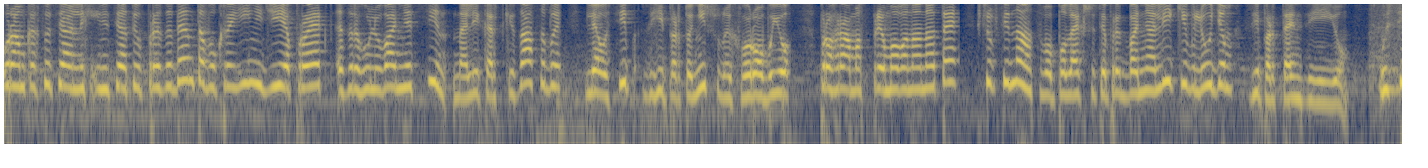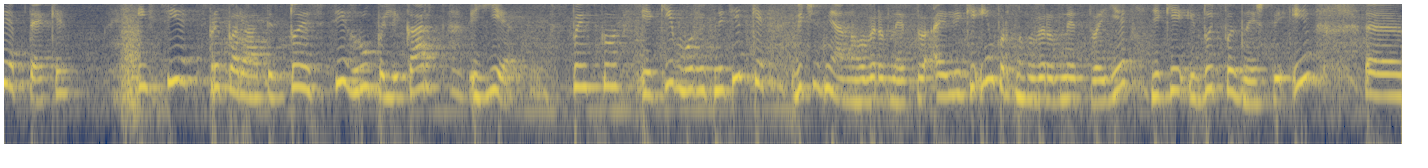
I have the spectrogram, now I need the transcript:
У рамках соціальних ініціатив президента в Україні діє проект з регулювання цін на лікарські засоби для осіб з гіпертонічною хворобою. Програма спрямована на те, щоб фінансово полегшити придбання ліків людям з гіпертензією. Усі аптеки і всі препарати, тобто всі групи лікарств є в списку, які можуть не тільки вітчизняного виробництва, а й ліки імпортного виробництва є, які йдуть по знижці. І е,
